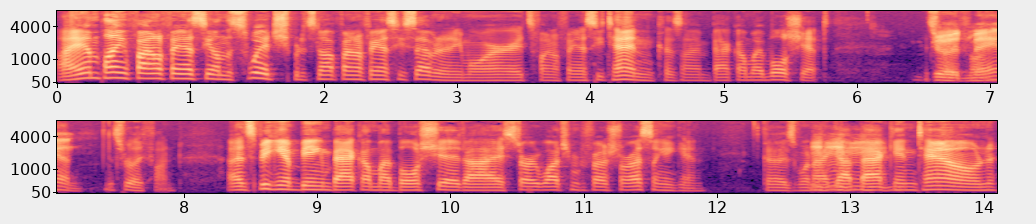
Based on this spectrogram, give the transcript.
I am playing Final Fantasy on the Switch, but it's not Final Fantasy VII anymore. It's Final Fantasy X because I'm back on my bullshit. It's Good fun. man. It's really fun. And speaking of being back on my bullshit, I started watching professional wrestling again because when I got back in town,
